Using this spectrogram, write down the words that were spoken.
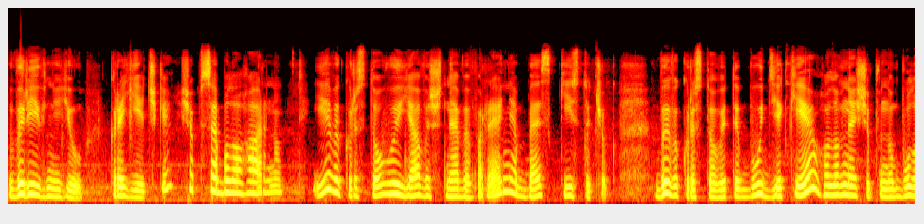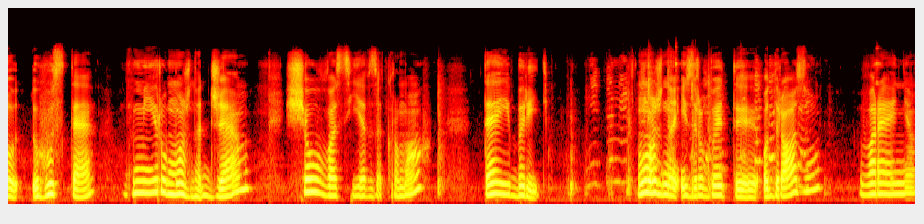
Вирівнюю краєчки, щоб все було гарно. І використовую я вишневе варення без кісточок. Ви використовуєте будь-яке, головне, щоб воно було густе в міру, можна джем. Що у вас є в закромах, те і беріть. Можна і зробити одразу варення.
